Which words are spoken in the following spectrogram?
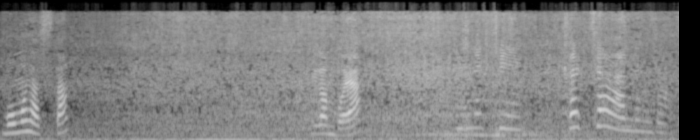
뭐뭐 샀어? 이건 뭐야? 피니핑 세차 하는 거.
